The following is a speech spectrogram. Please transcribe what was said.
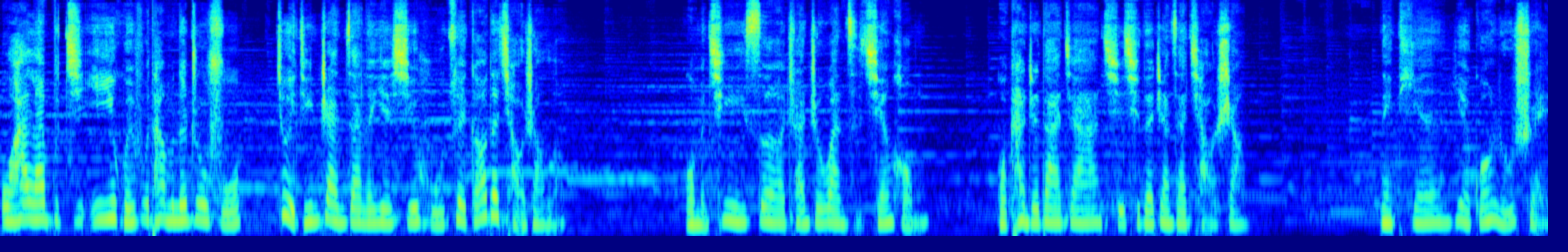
我还来不及一一回复他们的祝福，就已经站在了夜西湖最高的桥上了。我们清一色穿着万紫千红，我看着大家齐齐地站在桥上。那天夜光如水，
